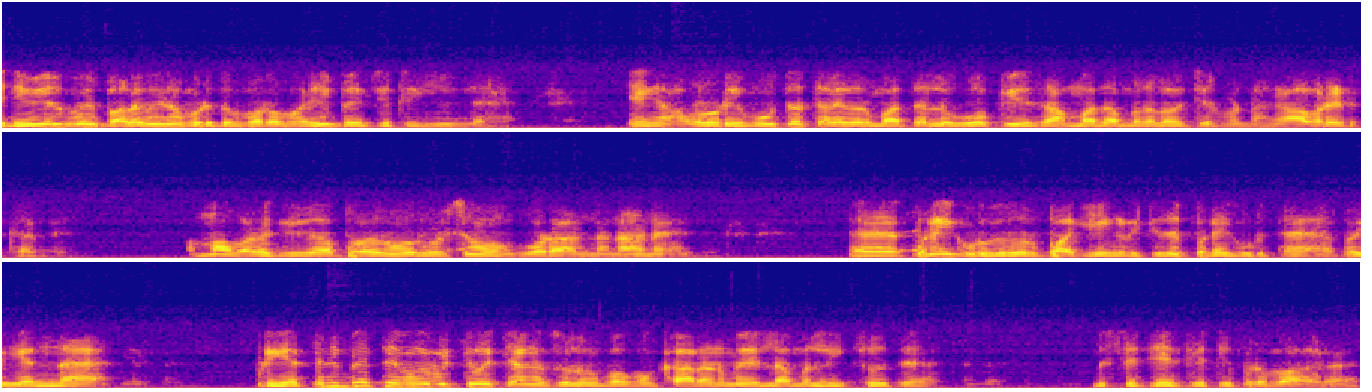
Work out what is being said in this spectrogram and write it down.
இனிமேல் போய் பலவீனப்படுத்த போற மாதிரியும் பேசிட்டு இருக்கீங்க. ஏங்க அவருடைய மூத்த தலைவர் மாத்திரல ஓபிஎஸ் அம்மா தான் முதலமைச்சர் பண்ணாங்க அவர் எடுத்தாரு. அம்மா வழக்குக்காக பதினோரு வருஷம் ஓடாடினேன் நானு. பிணை கொடுக்குற ஒரு பாக்கியம் கிடைச்சது பிணை கொடுத்தேன். அப்புறம் என்ன? இப்படி எத்தனை பேர்த்த இவங்க விட்டு வச்சாங்க சொல்லுங்க பாப்போம். காரணமே இல்லாமல் நீக்குவது. Mister J CD Prabhakaran.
